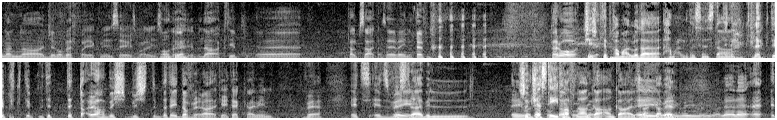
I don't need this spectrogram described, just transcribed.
Nanna Genoveffa jekk m'insejr żball jismu. Okej. Dak ktieb tal-bsata, se fejn il-ħef. Pero. Ċiċ ktib ħamallu ta' ħamallu fil-sens ta' ktib ktib li tittaqraħ biex tibda tgħid davver, ah, tgħidek, I mean, ve. It's it's very. Istra bil Suggestief ħafna anka anka l-Frank Gaver. Le, le, eh,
